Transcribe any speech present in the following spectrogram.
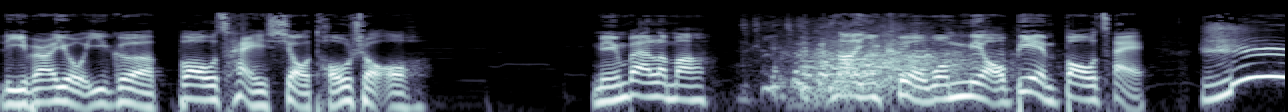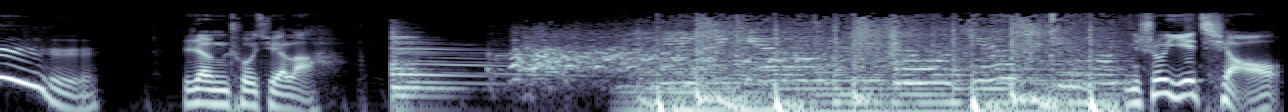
里边有一个包菜小投手，明白了吗？那一刻我秒变包菜，日扔出去了。你说也巧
